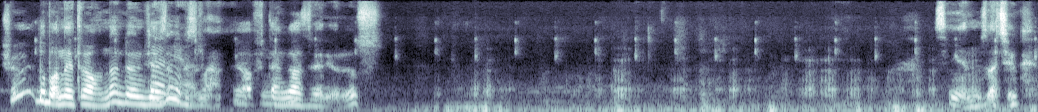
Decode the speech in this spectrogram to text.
Şu dubanın etrafından döneceğiz değil mi bizim? Hafiften gaz veriyoruz. Sinyalimiz açık.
